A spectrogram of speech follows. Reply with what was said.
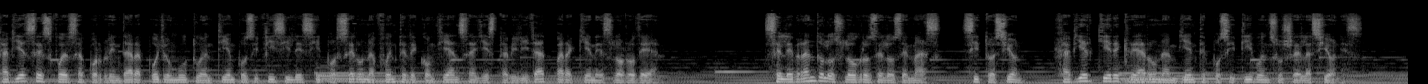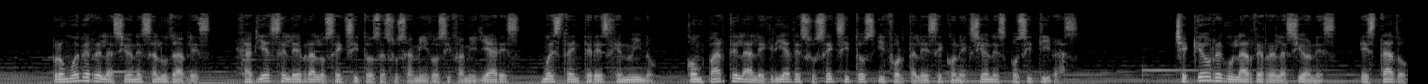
Javier se esfuerza por brindar apoyo mutuo en tiempos difíciles y por ser una fuente de confianza y estabilidad para quienes lo rodean. Celebrando los logros de los demás. Situación. Javier quiere crear un ambiente positivo en sus relaciones. Promueve relaciones saludables, Javier celebra los éxitos de sus amigos y familiares, muestra interés genuino, comparte la alegría de sus éxitos y fortalece conexiones positivas. Chequeo regular de relaciones, estado,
